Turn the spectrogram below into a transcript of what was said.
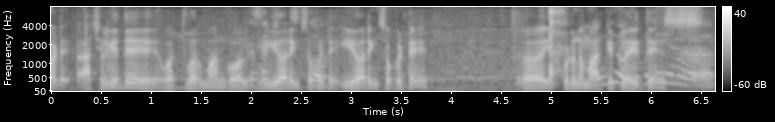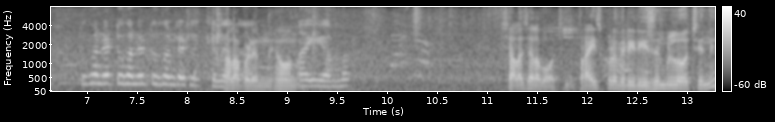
బట్ యాక్చువల్గా అయితే వర్త్ వర్మ అనుకోవాలి. ఇయర్ రింగ్స్ ఒకటే ఇయర్ రింగ్స్ ఒకటే ఇప్పుడున్న మార్కెట్లో అయితే two hundred two hundred two hundred లెక్క చాలా పడింది అవును. అయ్యమ్మ. చాలా చాలా బాగా వచ్చింది. ప్రైస్ కూడా వెరీ రీజనబుల్లో వచ్చింది.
